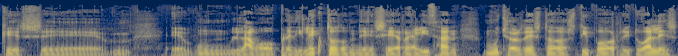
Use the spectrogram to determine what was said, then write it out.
que es eh, un lago predilecto donde se realizan muchos de estos tipos rituales,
